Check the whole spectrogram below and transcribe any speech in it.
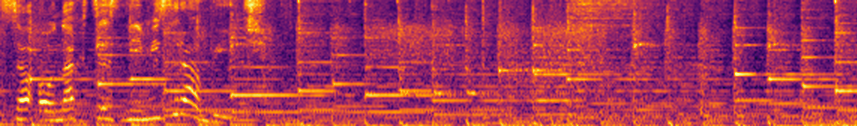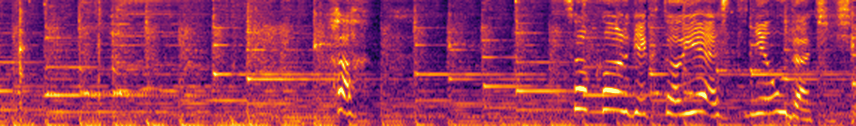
Co ona chce z nimi zrobić? Cokolwiek to jest, nie uda ci się.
